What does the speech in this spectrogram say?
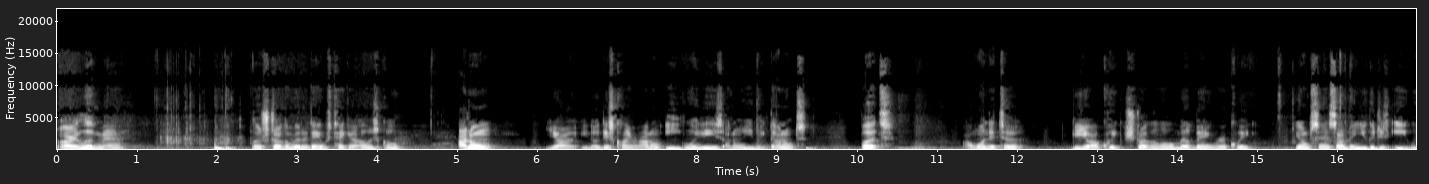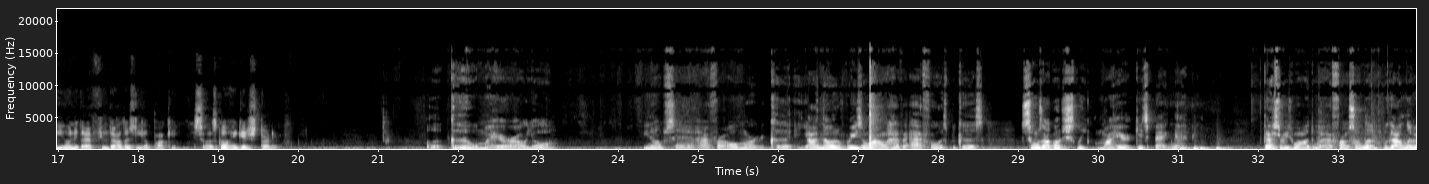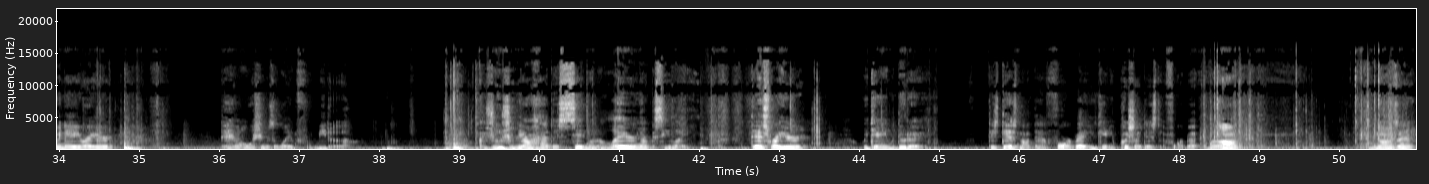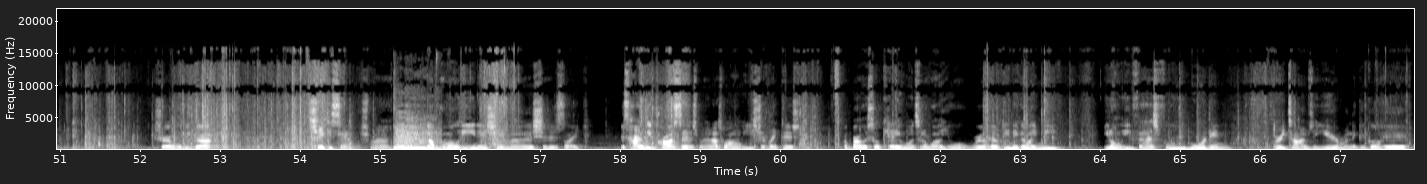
All right, look, man. Little struggle of the day was taking old school. I don't, yeah, you know, disclaimer, I don't eat Wendy's, I don't eat McDonald's, but I wanted to give y'all a quick struggle, little mukbang real quick. You know what I'm saying? Something you could just eat when you only got a few dollars in your pocket. So let's go ahead and get it started. I look good with my hair out, y'all. You know what I'm saying? Afro old market cut. Y'all know the reason why I don't have an afro is because as soon as I go to sleep, my hair gets back nappy. That's the reason why I do afro. So look, we got lemonade right here. Damn, I wish it was a way for me to. Cause usually I had this sitting on a layer and y'all can see like desk right here. We can't even do that. This desk not that far back. You can't push that desk that far back. But um, you know what I'm saying? Sure what we got. Chicken sandwich, man. Don't promote eating this shit, man. This shit is like, it's highly processed, man. That's why I don't eat shit like this. But bro, it's okay once in a while. You a real healthy nigga like me. You don't eat fast food more than three times a year, my nigga. Go ahead.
